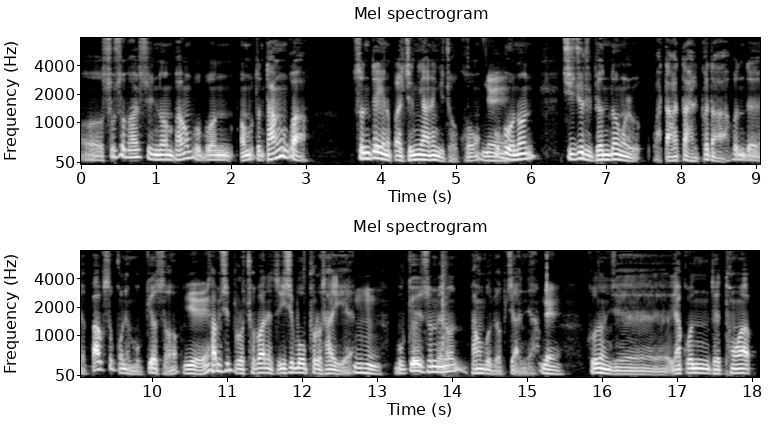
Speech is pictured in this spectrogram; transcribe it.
어, 수습할 수 있는 방법은 아무튼 당과 선대위는 빨리 정리하는 게 좋고 네. 후보는 지지율 변동을 왔다 갔다 할 거다. 그런데 박스권에 묶여서 예. 30% 초반에서 25% 사이에 음흠. 묶여 있으면은 방법이 없지 않냐. 네. 그거는 이제 야권 대통합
